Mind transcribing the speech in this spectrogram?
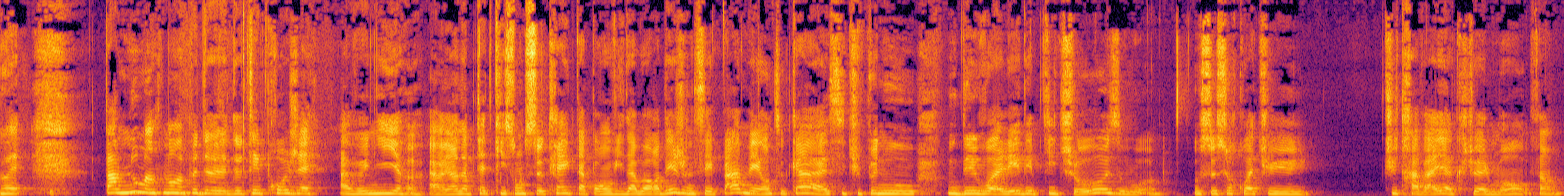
Ouais. Parle-nous maintenant un peu de, tes projets à venir. il y en a peut-être qui sont secrets que tu n'as pas envie d'aborder, je ne sais pas, mais en tout cas, si tu peux nous, nous dévoiler des petites choses ou, ou ce sur quoi tu, tu travailles actuellement, enfin.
